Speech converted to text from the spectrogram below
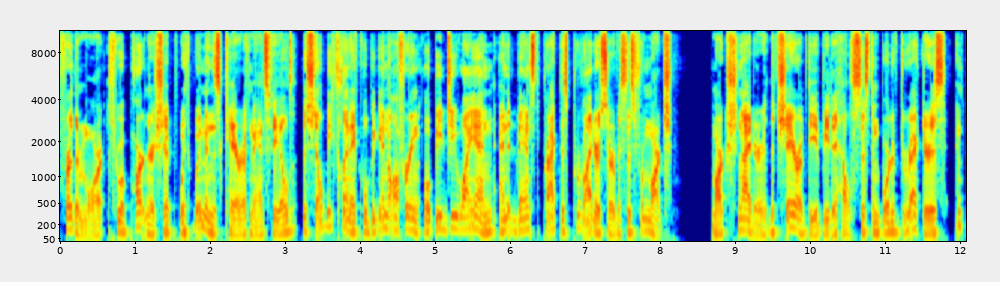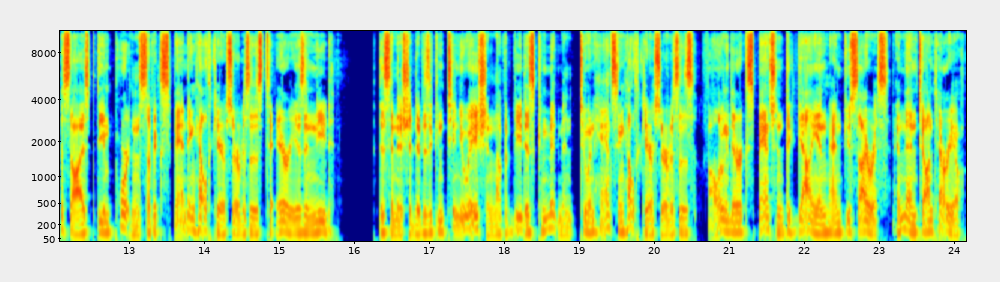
Furthermore, through a partnership with Women's Care of Mansfield, the Shelby Clinic will begin offering OBGYN and advanced practice provider services from March. Mark Schneider, the chair of the Avita Health System Board of Directors, emphasized the importance of expanding healthcare services to areas in need. This initiative is a continuation of Avita's commitment to enhancing healthcare services following their expansion to Galion and Bucyrus, and then to Ontario.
